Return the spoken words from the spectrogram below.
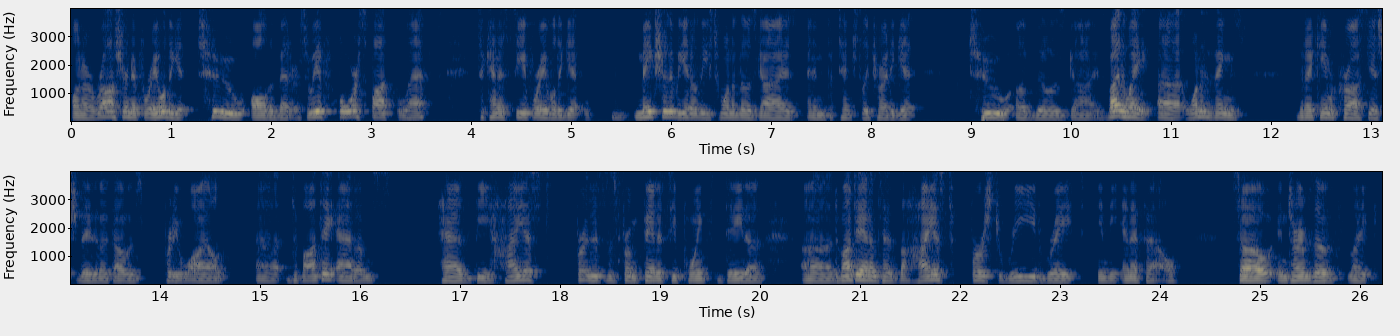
on our roster. And if we're able to get two, all the better. So we have four spots left to kind of see if we're able to get, make sure that we get at least one of those guys and potentially try to get two of those guys. By the way, uh, one of the things that I came across yesterday that I thought was pretty wild. Uh, Davante Adams has the highest. For, this is from Fantasy Points data. Uh, Davante Adams has the highest first read rate in the NFL. So in terms of like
